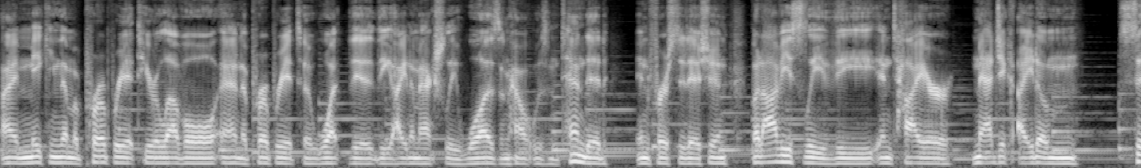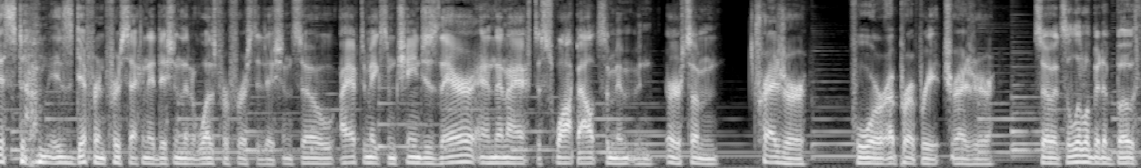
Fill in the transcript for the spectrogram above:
I'm making them appropriate to your level and appropriate to what the the item actually was and how it was intended in first edition. But obviously, the entire magic item system is different for second edition than it was for first edition. So I have to make some changes there, and then I have to swap out some or some treasure for appropriate treasure. So it's a little bit of both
